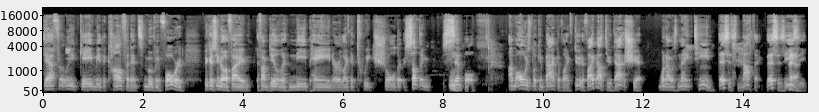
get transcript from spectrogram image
definitely gave me the confidence moving forward because you know if I if I'm dealing with knee pain or like a tweaked shoulder, something hmm. simple, mm. I'm always looking back of like, dude, if I got through that shit when I was 19, this is nothing. This is easy.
